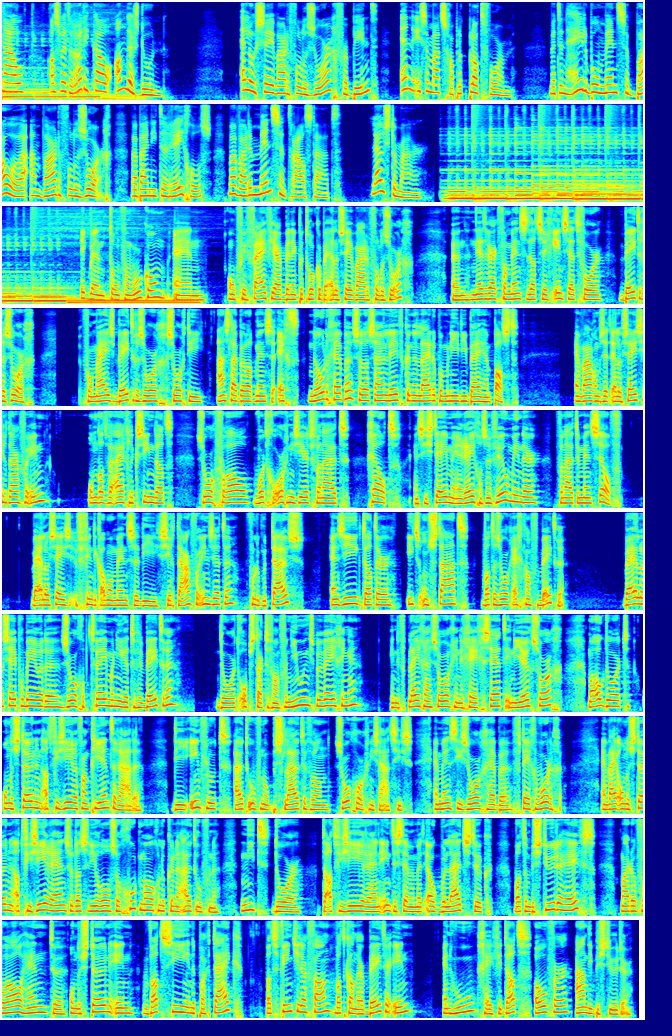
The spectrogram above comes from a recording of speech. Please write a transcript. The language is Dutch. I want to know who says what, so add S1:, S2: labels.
S1: Nou als we het radicaal anders doen? LOC Waardevolle Zorg verbindt en is een maatschappelijk platform. Met een heleboel mensen bouwen we aan waardevolle zorg, waarbij niet de regels, maar waar de mens centraal staat. Luister maar.
S2: Ik ben Tom van Woerkom en ongeveer vijf jaar ben ik betrokken bij LOC Waardevolle Zorg. Een netwerk van mensen dat zich inzet voor betere zorg. Voor mij is betere zorg zorg die aansluit bij wat mensen echt nodig hebben, zodat zij hun leven kunnen leiden op een manier die bij hen past. En waarom zet LOC zich daarvoor in? Omdat we eigenlijk zien dat zorg vooral wordt georganiseerd vanuit geld en systemen en regels en veel minder vanuit de mens zelf. Bij LOC vind ik allemaal mensen die zich daarvoor inzetten, voel ik me thuis en zie ik dat er iets ontstaat wat de zorg echt kan verbeteren. Bij LOC proberen we de zorg op twee manieren te verbeteren. Door het opstarten van vernieuwingsbewegingen in de verpleeghuiszorg, in de GGZ, in de jeugdzorg, maar ook door het ondersteunen en adviseren van cliëntenraden die invloed uitoefenen op besluiten van zorgorganisaties en mensen die zorg hebben vertegenwoordigen. En wij ondersteunen en adviseren hen zodat ze die rol zo goed mogelijk kunnen uitoefenen. Niet door te adviseren en in te stemmen met elk beleidstuk wat een bestuurder heeft, maar door vooral hen te ondersteunen in wat zie je in de praktijk, wat vind je daarvan, wat kan daar beter in en hoe geef je dat over aan die bestuurder.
